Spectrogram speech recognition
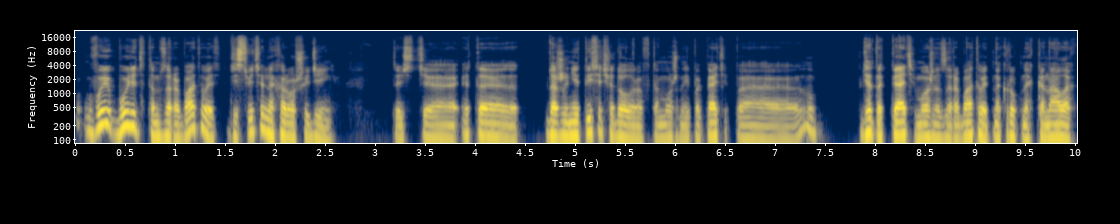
вы будете там зарабатывать действительно хорошие деньги. То есть это даже не тысяча долларов, там можно и по 5, и по... Ну, где-то 5 можно зарабатывать на крупных каналах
